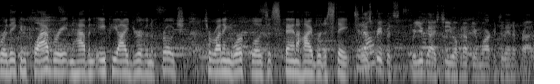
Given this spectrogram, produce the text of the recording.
where they can collaborate and have an API-driven approach to running workloads that span a hybrid estate. And that's great for you guys too, you open up your market to the enterprise.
